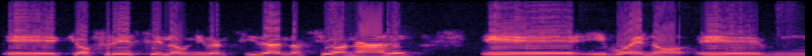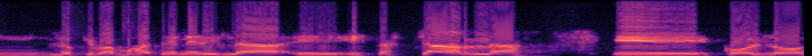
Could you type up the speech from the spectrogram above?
eh, que ofrece la Universidad Nacional. Eh, y bueno, eh, lo que vamos a tener es la, estas charlas con, los,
